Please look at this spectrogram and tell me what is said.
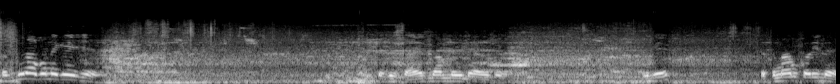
સદગુરુ આપણને કહે છે. કે તું સાહેબ નામ લઈ લે ઓકે? સતનામ કરી લે.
